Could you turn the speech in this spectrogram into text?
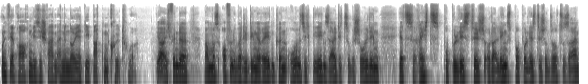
Und wir brauchen, wie Sie schreiben, eine neue Debattenkultur. Ja, ich finde, man muss offen über die Dinge reden können, ohne sich gegenseitig zu beschuldigen, jetzt rechtspopulistisch oder linkspopulistisch und so zu sein.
